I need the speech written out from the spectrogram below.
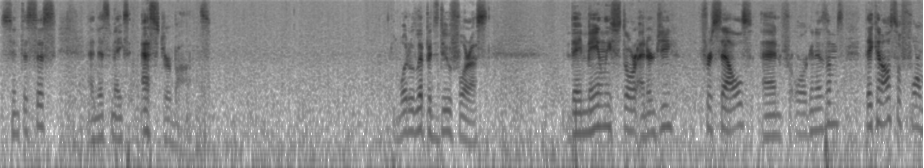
synthesis, and this makes ester bonds. What do lipids do for us? They mainly store energy for cells and for organisms. They can also form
